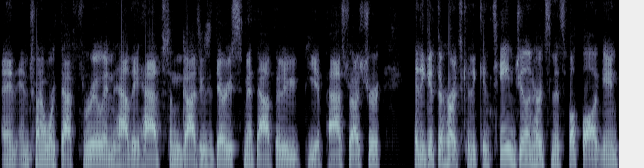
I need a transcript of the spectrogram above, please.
and, and trying to work that through and how they have some guys like Darius Smith out there to be a pass rusher. Can they get the Hurts? Can they contain Jalen Hurts in this football game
